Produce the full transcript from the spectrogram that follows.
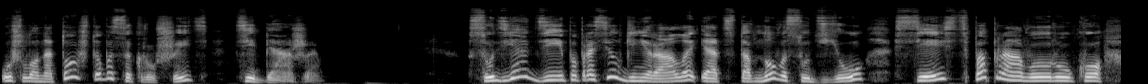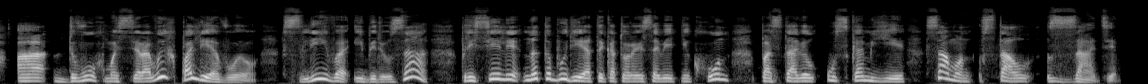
ушло на то, чтобы сокрушить тебя же». Судья Ди попросил генерала и отставного судью сесть по правую руку, а двух мастеровых по левую. Слива и Бирюза присели на табуреты, которые советник Хун поставил у скамьи. Сам он встал сзади.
